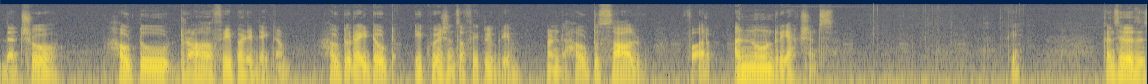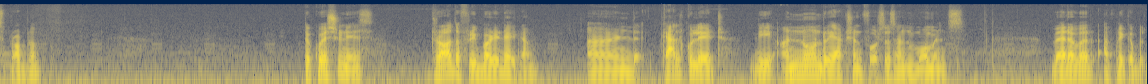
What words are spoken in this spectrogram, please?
that show how to draw a free body diagram how to write out equations of equilibrium and how to solve for unknown reactions. Okay. Consider this problem. The question is draw the free body diagram and calculate the unknown reaction forces and moments wherever applicable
